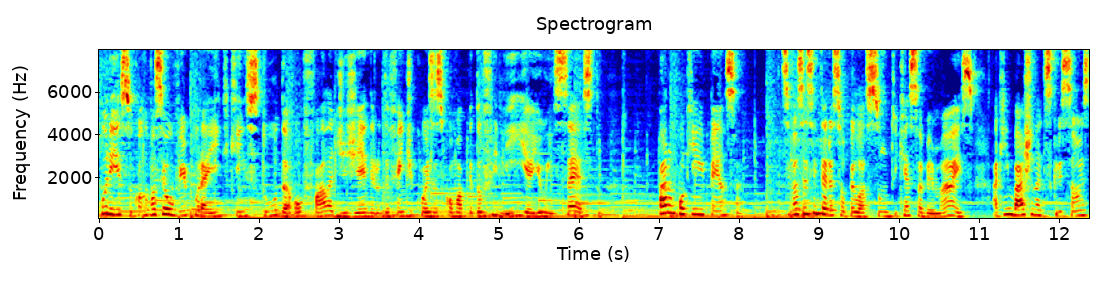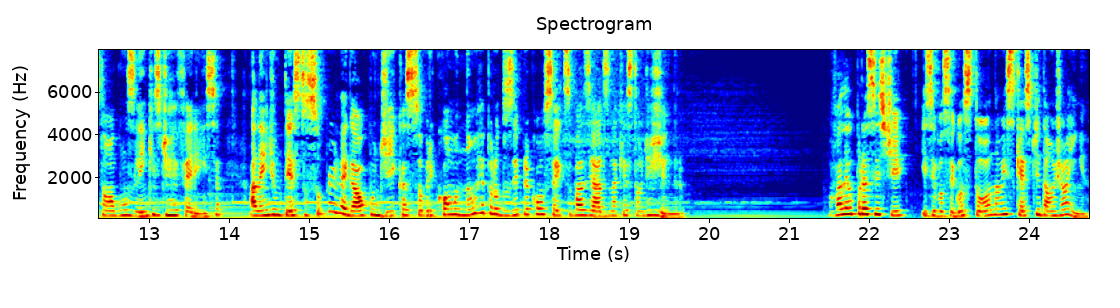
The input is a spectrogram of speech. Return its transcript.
Por isso, quando você ouvir por aí que quem estuda ou fala de gênero defende coisas como a pedofilia e o incesto, para um pouquinho e pensa. Se você se interessou pelo assunto e quer saber mais, aqui embaixo na descrição estão alguns links de referência, além de um texto super legal com dicas sobre como não reproduzir preconceitos baseados na questão de gênero. Valeu por assistir, e se você gostou, não esquece de dar um joinha.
